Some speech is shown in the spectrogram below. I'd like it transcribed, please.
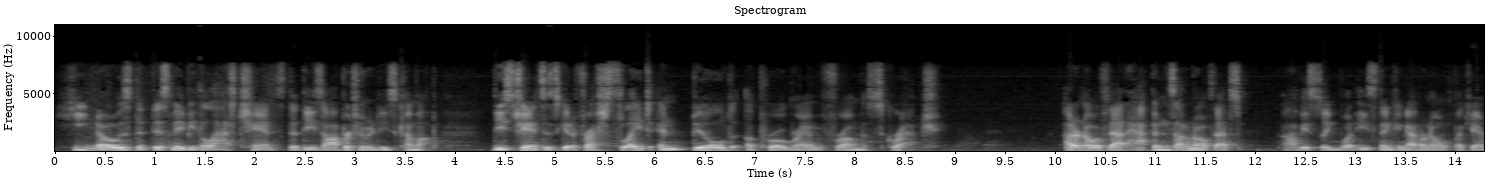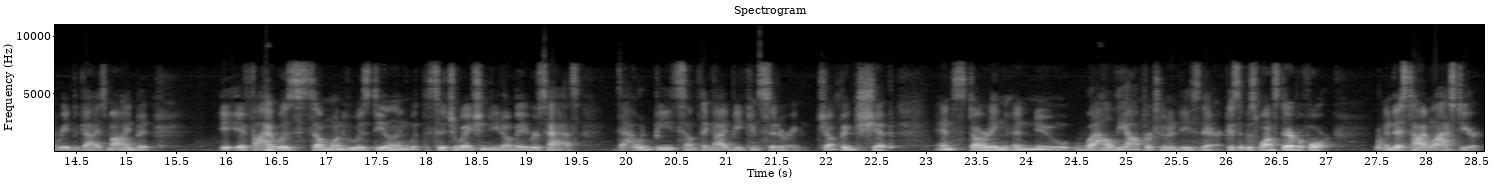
he knows that this may be the last chance that these opportunities come up. These chances to get a fresh slate and build a program from scratch. I don't know if that happens. I don't know if that's obviously what he's thinking. I don't know. I can't read the guy's mind, but if I was someone who was dealing with the situation Dino Babers has, that would be something I'd be considering. Jumping ship and starting anew while the opportunity is there. Because it was once there before. And this time last year,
